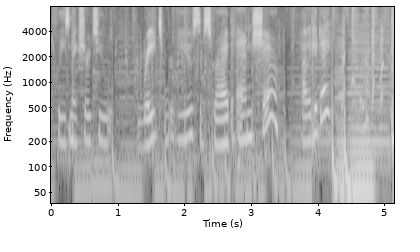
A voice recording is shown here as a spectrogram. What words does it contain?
Please make sure to rate, review, subscribe, and share. Have a good day.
